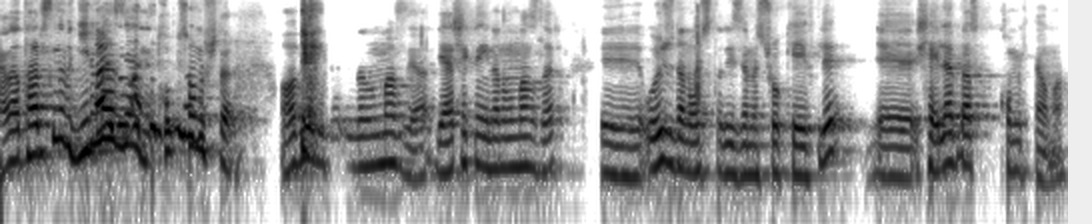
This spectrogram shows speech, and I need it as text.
yani atarsın da girmez yani top sonuçta. Abi inanılmaz ya. Gerçekten inanılmazlar. Ee, o yüzden All izlemesi çok keyifli. Ee, şeyler biraz komikti ama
